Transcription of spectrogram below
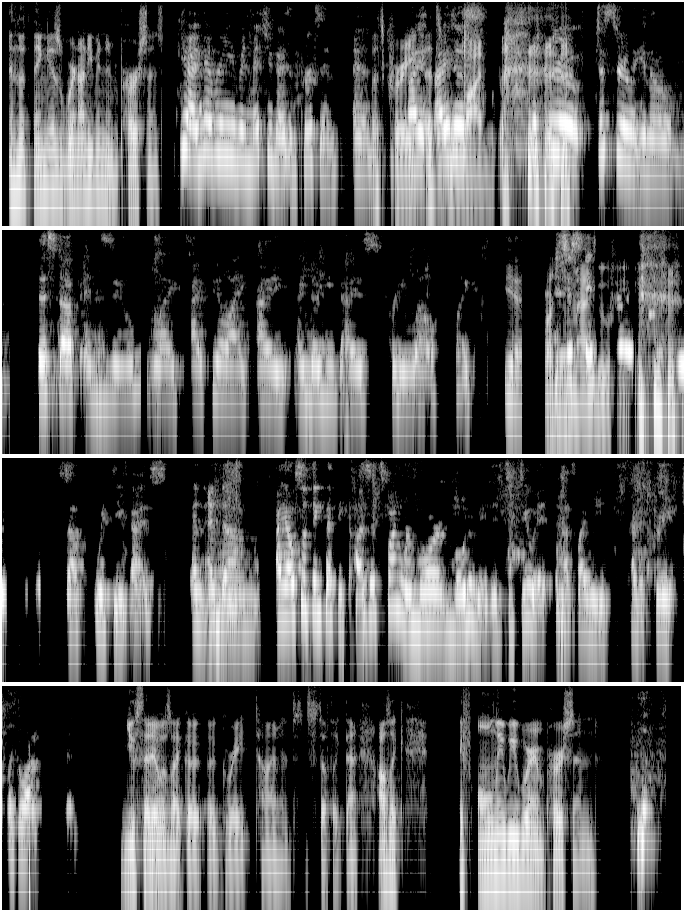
and the thing is we're not even in person yeah i never even met you guys in person and that's crazy I, that's I just, wild just through just through you know this stuff in Zoom, like I feel like I I know you guys pretty well. Like yeah, we're just, just mad goofy. so stuff with you guys. And and um, I also think that because it's fun, we're more motivated to do it, and that's why we kind of create like a lot of. You said it was like a, a great time and stuff like that. I was like, if only we were in person.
